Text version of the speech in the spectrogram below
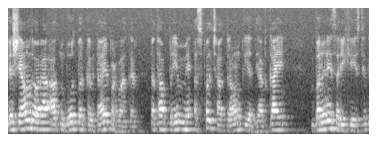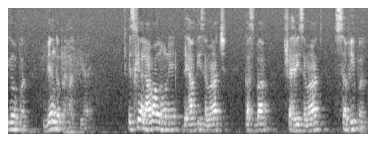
वेश्याओं द्वारा आत्मबोध पर कविताएँ पढ़वाकर, तथा प्रेम में असफल छात्राओं की अध्यापिकाएँ बनने सरीखी स्थितियों पर व्यंग प्रहार किया है। इसके अलावा उन्होंने देहाती समाज, कस्बा, शहरी समाज सभी पर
